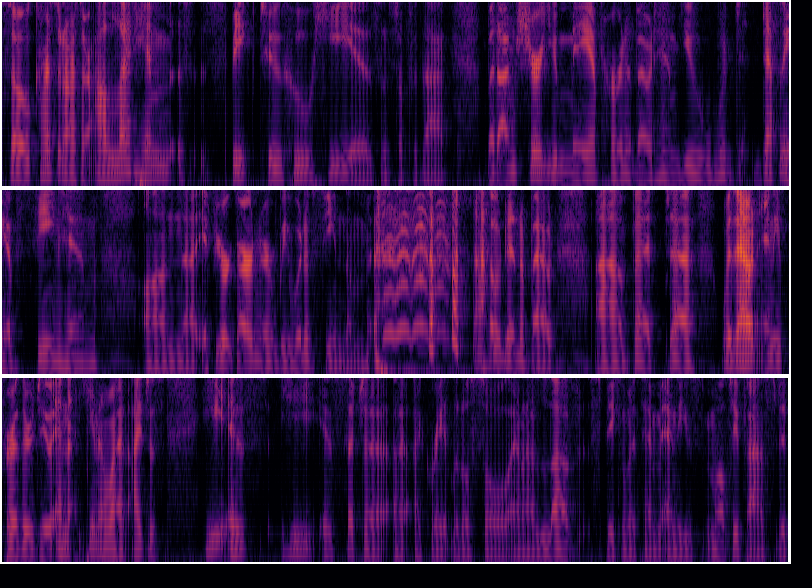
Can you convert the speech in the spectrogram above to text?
so Carson Arthur, I'll let him speak to who he is and stuff like that. But I'm sure you may have heard about him. You would definitely have seen him on. Uh, if you're a gardener, we would have seen them. out and about. Uh, but uh, without any further ado, and you know what? I just he is he is such a, a, great little soul, and I love speaking with him. And he's multifaceted.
